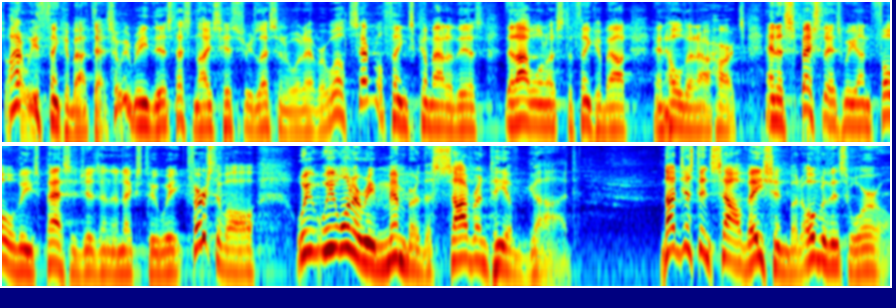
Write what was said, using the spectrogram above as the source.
So, how do we think about that? So, we read this, that's a nice history lesson or whatever. Well, several things come out of this that I want us to think about and hold in our hearts, and especially as we unfold these passages in the next two weeks. First of all, we, we want to remember the sovereignty of God, not just in salvation, but over this world.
